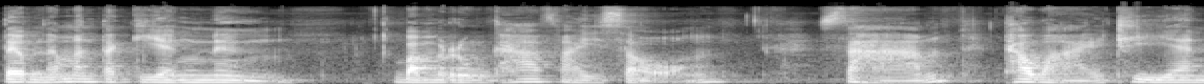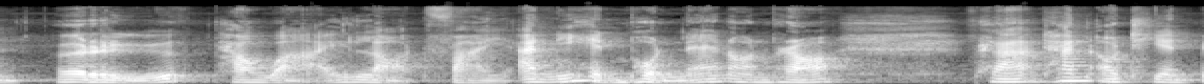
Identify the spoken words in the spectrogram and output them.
เติมน้ำมันตะเกียงหนึ่งบำรุงค่าไฟสอง 3. ถวายเทียน หรือถวายหลอดไฟ อันนี้เห็นผลแน่นอนเพราะ พระท่านเอาเทียนไป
